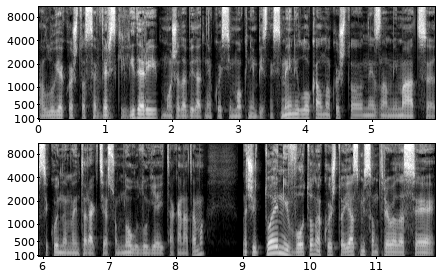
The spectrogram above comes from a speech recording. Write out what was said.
луѓе кои што се верски лидери, може да бидат некои си мокни бизнисмени локално кои што не знам имаат секојдневна интеракција со многу луѓе и така натаму. Значи тоа е нивото на кое што јас мислам треба да се е,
